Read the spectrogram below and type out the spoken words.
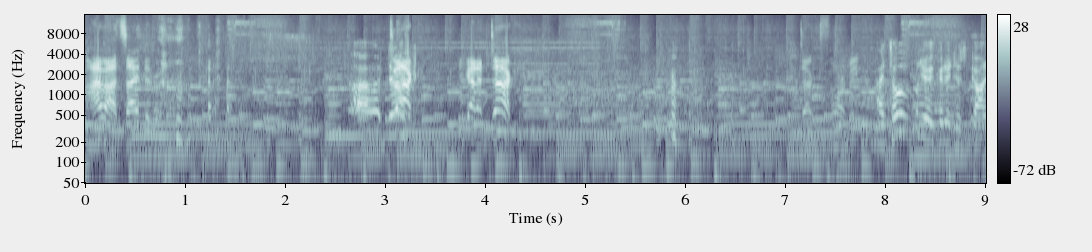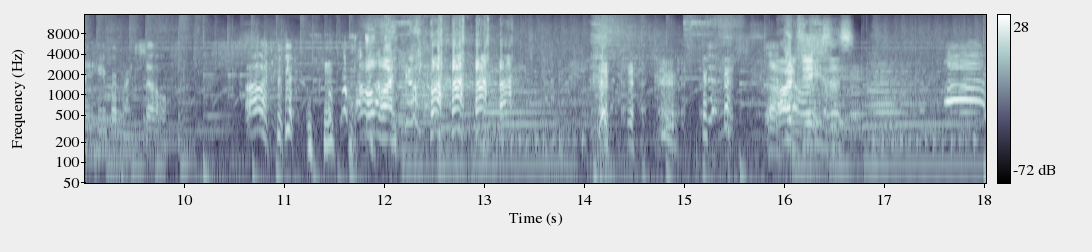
I'm outside the room. Uh, oh, duck! duck. You got a duck! duck for me. I told you I could have just gone in here by myself. Oh, Oh my god! oh Jesus! how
